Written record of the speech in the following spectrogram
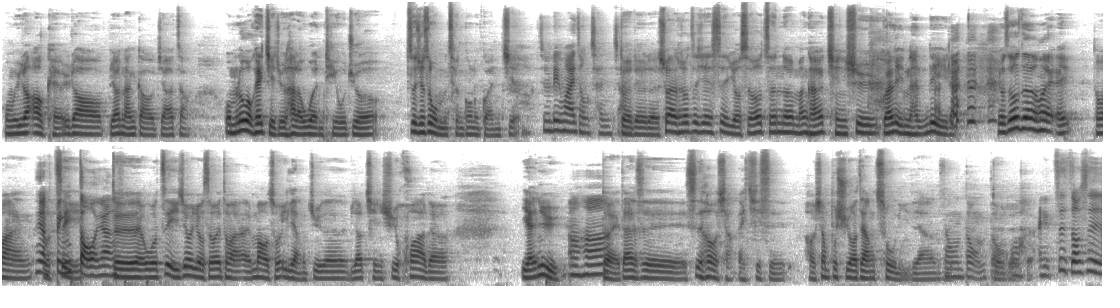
我们遇到 OK 遇到比较难搞的家长，我们如果可以解决他的问题，我觉得这就是我们成功的关键。就是另外一种成长。对对对，虽然说这些事有时候真的蛮考验情绪管理能力的，有时候真的会哎，突然 像冰斗一样对对对，我自己就有时候会突然哎冒出一两句的比较情绪化的言语，嗯哼，对，但是事后想，哎，其实好像不需要这样处理这样子。懂懂懂，哇对对对，哎，这都是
